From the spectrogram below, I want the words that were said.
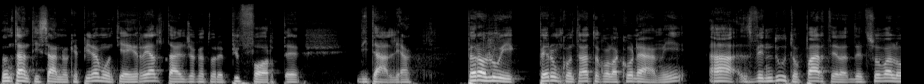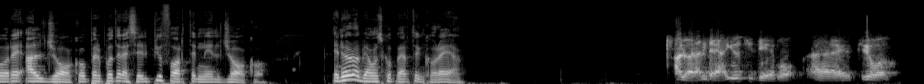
non tanti sanno che Pinamonti è in realtà il giocatore più forte d'Italia. Però lui per un contratto con la Konami ha svenduto parte del suo valore al gioco per poter essere il più forte nel gioco. E noi lo abbiamo scoperto in Corea. Allora Andrea, io ti devo, eh, ti devo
